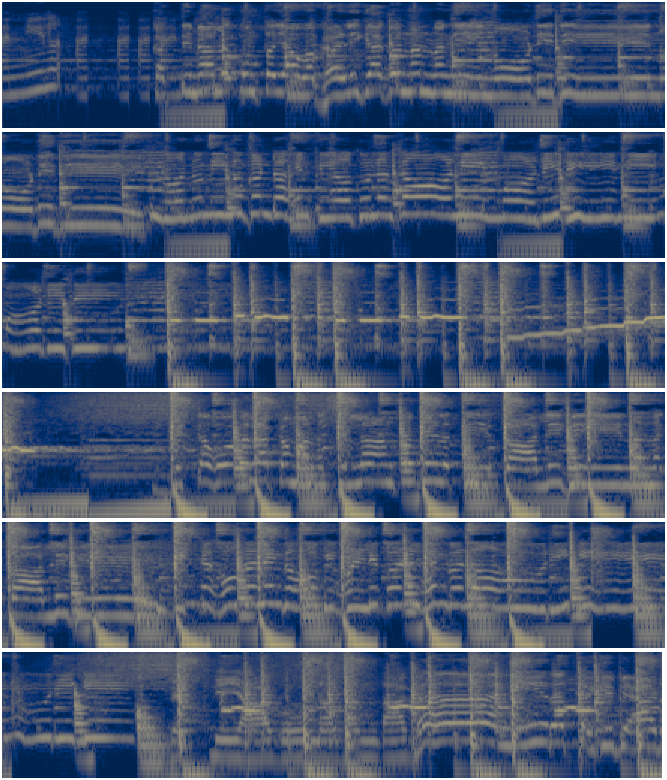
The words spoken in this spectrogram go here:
ಅನಿಲ್ ಕಟ್ಟಿ ಮ್ಯಾಲ ಕುಂತ ಯಾವ ಗಳಿಗ್ಯಾಗ ನನ್ನ ನೀ ನೋಡಿದಿ ನೋಡಿದಿ? ನಾನು ನೀನು ಗಂಡ ನನ್ನ ನೀ ಮಾಡಿದಿ ನೀ ಮಾಡಿದಿ. ಬಿಟ್ಟ ಹೋಗಲಕ್ಕ ಮನಸ್ಸಿಲ್ಲ ಅಂತ ಬೀಳತಿ ಕಾಲಿಗೆ ನನ್ನ ಕಾಲಿಗೆ. ಬಿಟ್ಟ ಹೋಗಲೆಂಗ ಹೋಗಿ ಹುಳ್ಳಿ ಬರಲ್ ಹೆಂಗ ನಾ ಊರಿಗೆ ಊರಿಗೆ. ಗಟ್ಟಿಯಾಗೋಣ ಬಂದಾಗ ನೀರ ತೆಗಿಬ್ಯಾಡ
